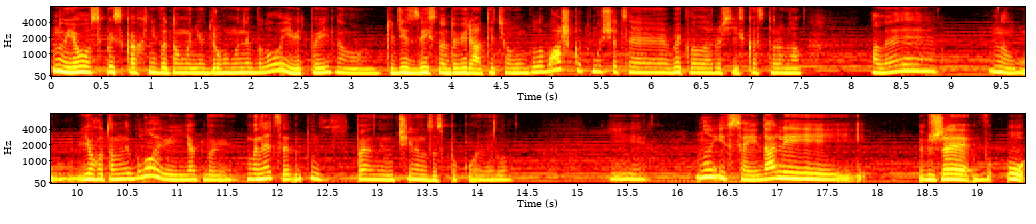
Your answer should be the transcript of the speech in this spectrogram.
ну, його в списках ні в одному, ні в другому не було. І відповідно тоді, звісно, довіряти цьому було важко, тому що це виклала російська сторона. Але ну, його там не було, і якби мене це ну, певним чином заспокоїло. І, ну і все. І далі вже в, о,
